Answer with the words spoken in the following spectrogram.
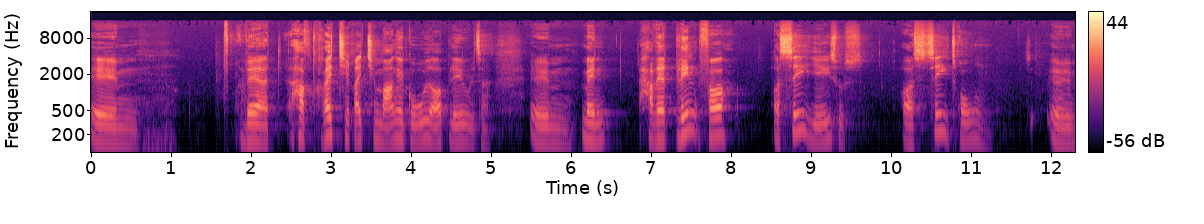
øh, været, haft rigtig, rigtig mange gode oplevelser. Øh, men har været blind for at se Jesus og se troen øh,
